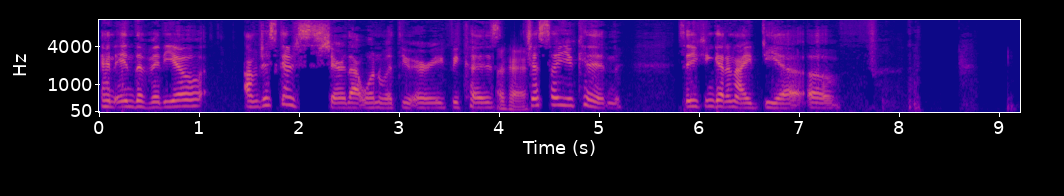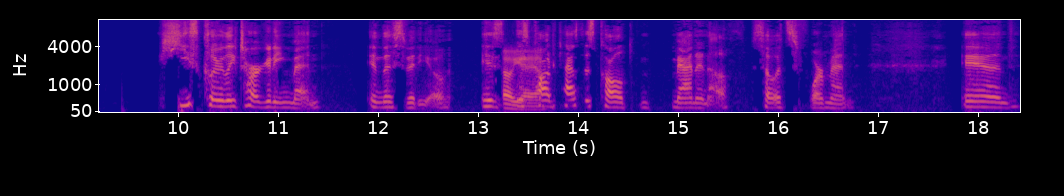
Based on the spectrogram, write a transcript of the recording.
And in the video, I'm just gonna share that one with you, Eric, because Okay. just so you can so you can get an idea of he's clearly targeting men in this video. His Oh, yeah, his yeah. podcast is called Man Enough, so it's for men. And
